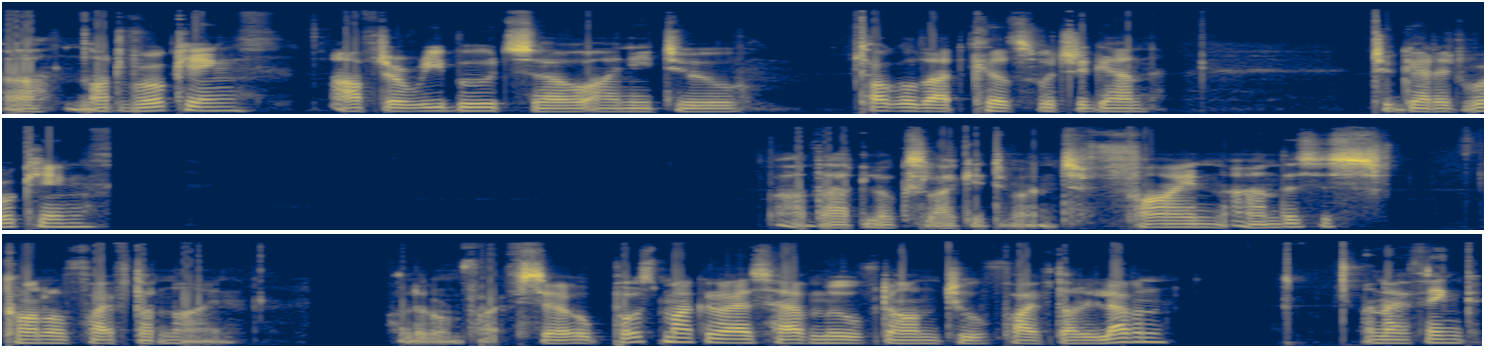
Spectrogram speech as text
uh, not working after reboot, so I need to toggle that kill switch again to get it working. Uh, that looks like it went fine, and this is kernel 5.9 Librem 5. So PostmarketOS have moved on to 5.11, and I think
